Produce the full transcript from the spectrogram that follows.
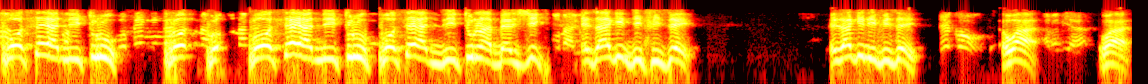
procès ya Dutroux. Pro, pro, procès ya Dutroux, procès ya Dutroux na Belgique ezalaki diffusé. ezalaki divise wa wa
